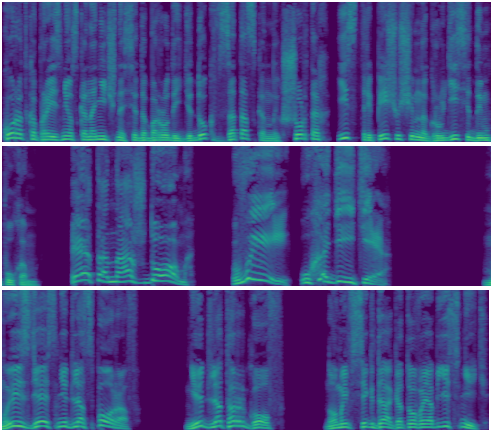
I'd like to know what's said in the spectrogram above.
Коротко произнес канонично седобородый дедок в затасканных шортах и с трепещущим на груди седым пухом. «Это наш дом! Вы уходите!» «Мы здесь не для споров, не для торгов, но мы всегда готовы объяснить.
